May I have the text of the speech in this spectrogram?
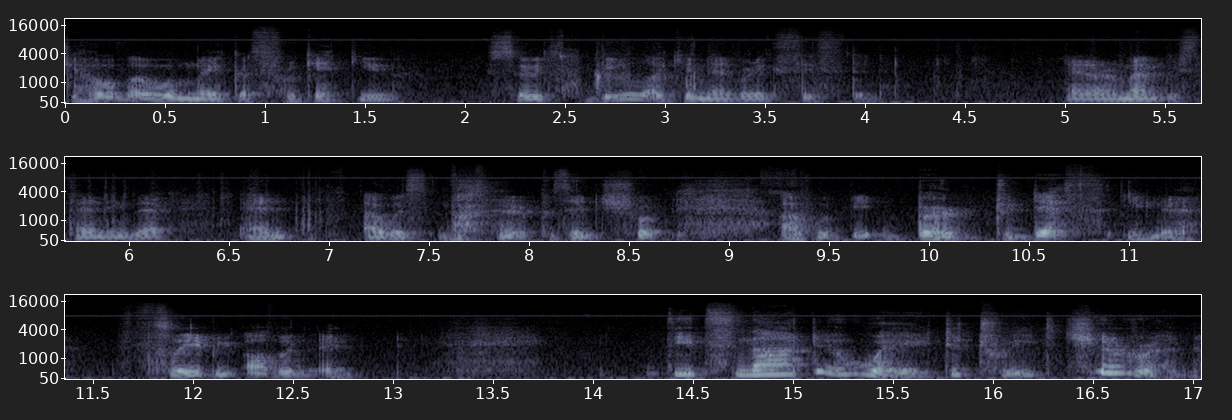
Jehovah will make us forget you so it's be like you never existed. And I remember standing there and I was 100% sure I would be burned to death in a flaming oven and it's not a way to treat children.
